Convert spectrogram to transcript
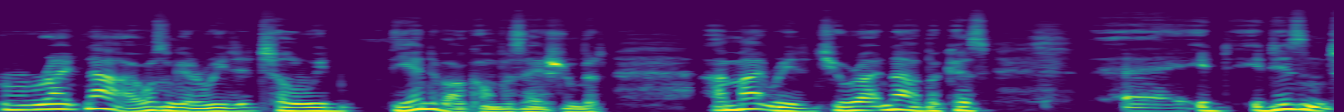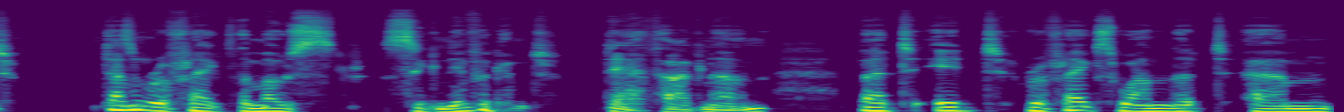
right now. I wasn't going to read it till we the end of our conversation, but I might read it to you right now because uh, it it isn't doesn't reflect the most significant death I've known, but it reflects one that um,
